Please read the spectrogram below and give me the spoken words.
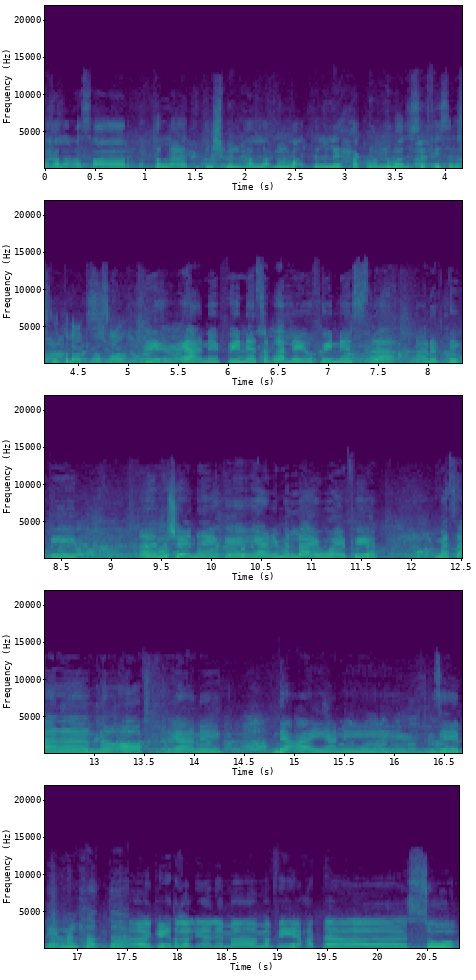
غلا الأسعار طلعت مش من هلأ من وقت اللي حكوا إنه بده يصير في سلسلة طلعت الأسعار. يعني في ناس بغلي وفي ناس لا عرفتي كيف؟ مشان هيك يعني بنلاقي وين في مثلا offer يعني دعاية يعني زيادة بنحطها أكيد غليانة ما ما في حتى السوق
